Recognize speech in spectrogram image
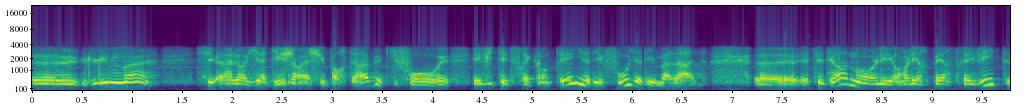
Euh, L'humain, alors il y a des gens insupportables qu'il faut euh, éviter de fréquenter. Il y a des fous, il y a des malades, etc. Mais on les on les repère très vite.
